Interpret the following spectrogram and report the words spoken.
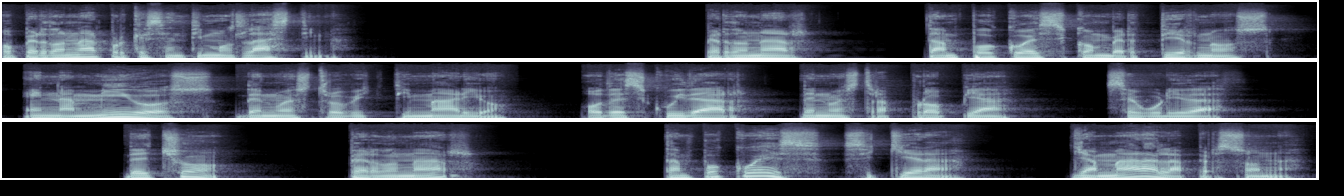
o perdonar porque sentimos lástima. Perdonar tampoco es convertirnos en amigos de nuestro victimario o descuidar de nuestra propia seguridad. De hecho, perdonar tampoco es siquiera llamar a la persona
